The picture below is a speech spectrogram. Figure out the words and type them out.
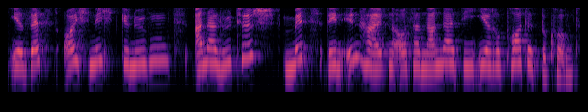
ihr setzt euch nicht genügend analytisch mit den Inhalten auseinander, die ihr reportet bekommt.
